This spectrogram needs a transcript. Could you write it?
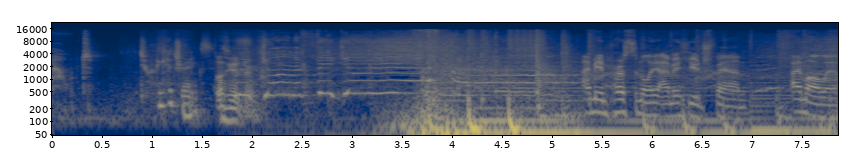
out. Do you want to get drinks? Let's get a drink. I mean, personally, I'm a huge fan. I'm all in.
